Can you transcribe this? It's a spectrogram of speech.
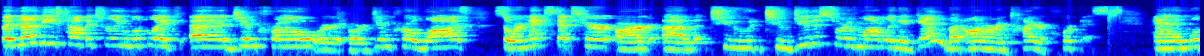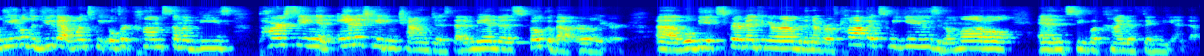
But none of these topics really look like uh, Jim Crow or, or Jim Crow laws. So our next steps here are um, to, to do this sort of modeling again, but on our entire corpus. And we'll be able to do that once we overcome some of these parsing and annotating challenges that Amanda spoke about earlier. Uh, we'll be experimenting around with the number of topics we use in the model and see what kind of thing we end up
